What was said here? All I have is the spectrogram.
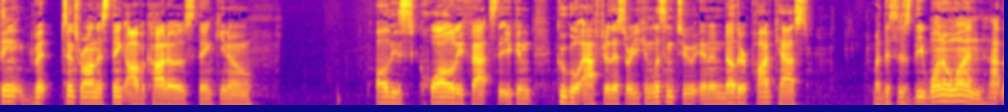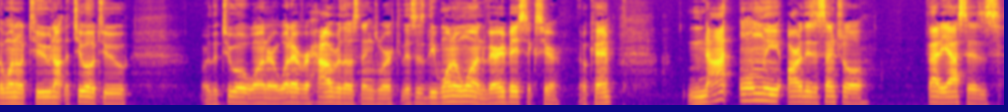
think, but since we're on this, think avocados, think, you know, all these quality fats that you can Google after this or you can listen to in another podcast. But this is the 101, not the 102, not the 202 or the 201 or whatever, however those things work. This is the 101, very basics here, okay? Not only are these essential fatty acids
